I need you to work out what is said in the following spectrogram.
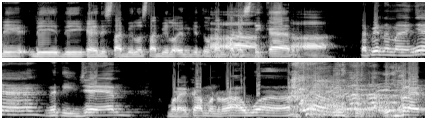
Di, di di kayak di stabilo-stabiloin gitu kan Ah, pakai ah, stiker. ah, ah. Tapi namanya netizen mereka menerawang, Bright,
